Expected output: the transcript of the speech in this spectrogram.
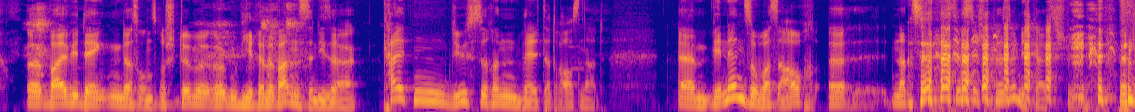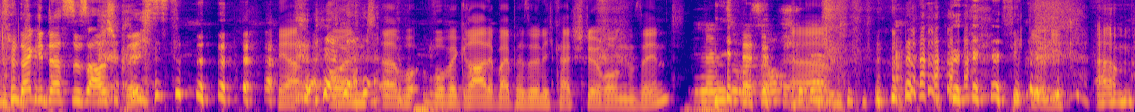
äh, weil wir denken, dass unsere Stimme irgendwie Relevanz in dieser kalten, düsteren Welt da draußen hat. Ähm, wir nennen sowas auch äh, narzisstische Persönlichkeitsstimme. Danke, dass du es aussprichst. ja, und äh, wo, wo wir gerade bei Persönlichkeitsstörungen sind. Wir nennen sowas auch Studenten. Fick Uni. Ähm,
